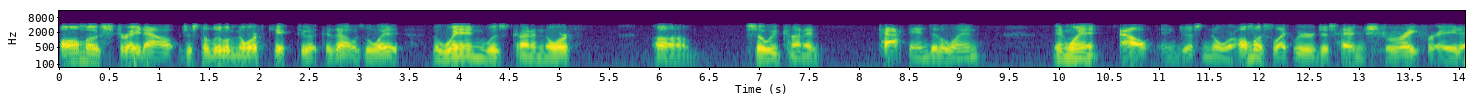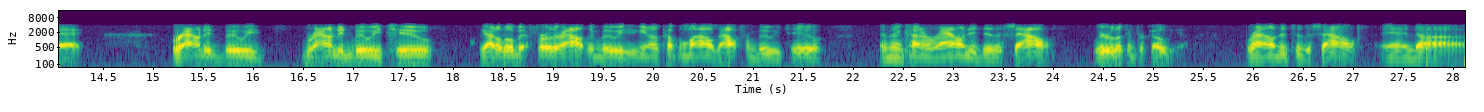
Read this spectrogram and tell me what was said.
almost straight out, just a little north kick to it because that was the way the wind was kind of north. Um, so we kind of tacked into the wind and went out and just north, almost like we were just heading straight for 8A. Rounded buoy, rounded buoy two. Got a little bit further out than buoy, you know, a couple miles out from buoy two, and then kind of rounded to the south. We were looking for cobia. Rounded to the south and uh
